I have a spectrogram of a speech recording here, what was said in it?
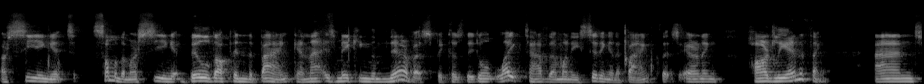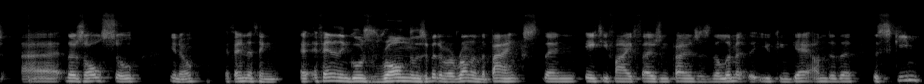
are seeing it, some of them are seeing it build up in the bank, and that is making them nervous because they don't like to have their money sitting in a bank that's earning hardly anything. And uh, there's also, you know, if anything, if anything goes wrong and there's a bit of a run on the banks, then £85,000 is the limit that you can get under the, the scheme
